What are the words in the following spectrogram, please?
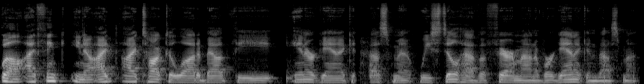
well, I think, you know, I, I talked a lot about the inorganic investment. We still have a fair amount of organic investment.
